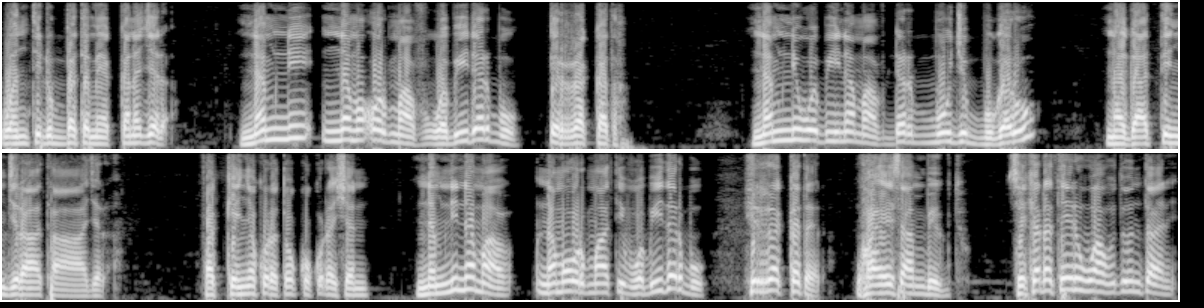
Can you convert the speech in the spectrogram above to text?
wanti dubbatame akkana jedha. Namni nama ormaaf wabii darbu in rakkata. Namni wabii namaaf darbuu jibbu garuu nagaatti hin jiraataa jedha. Fakkeenya kudha tokko kudha shan namni nama ormaatiif wabii darbu hin rakkata. Waa'ee isaan beektu. Si kadhatee duwwaaf utuu hin taane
